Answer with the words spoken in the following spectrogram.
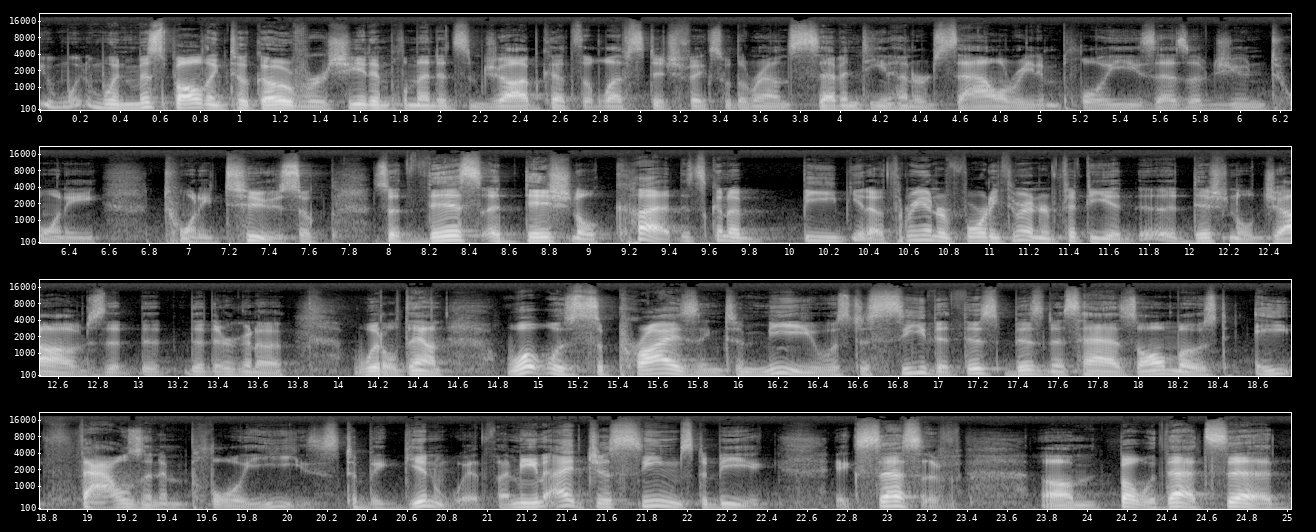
when Miss Spaulding took over, she had implemented some job cuts that left Stitch Fix with around 1,700 salaried employees as of June 2022. So, so this additional cut, it's going to be you know 340, 350 ad- additional jobs that, that, that they're going to whittle down. What was surprising to me was to see that this business has almost 8,000 employees to begin with. I mean, it just seems to be excessive. Um, but with that said,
